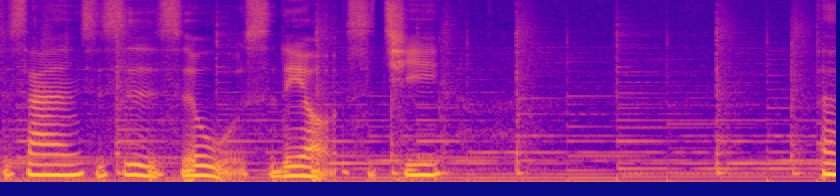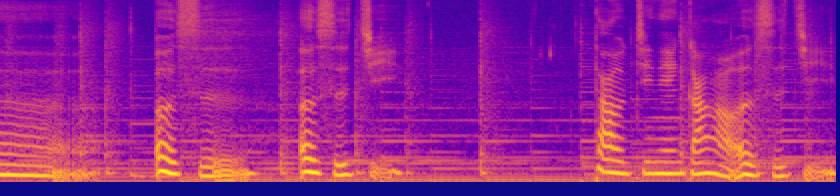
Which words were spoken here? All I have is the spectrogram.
十三十四十五十六十七，呃，二十二十集，到今天刚好二十集，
